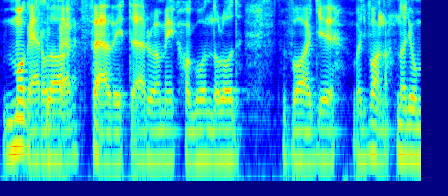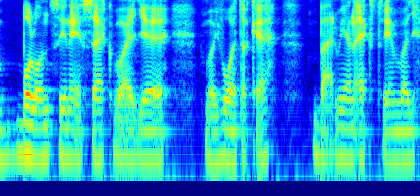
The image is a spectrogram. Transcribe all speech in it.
Magáról a Szuper. felvételről még, ha gondolod, vagy, vagy vannak nagyon bolond színészek, vagy, vagy voltak-e bármilyen extrém vagy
